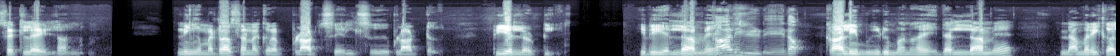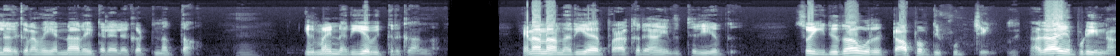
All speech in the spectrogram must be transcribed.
செட்டில் ஆகிடலான்னு நீங்கள் மெட்ராஸில் நடக்கிற பிளாட் சேல்ஸு பிளாட்டு பிஎல்ஓடி இது எல்லாமே காலி வீடு இடம். காலி வீடு மனை இதெல்லாமே இந்த அமெரிக்காவில் இருக்கிறவன் என்ஆர்ஐ தலையில் கட்டினது தான். இது மாதிரி நிறைய விற்றுருக்காங்க ஏன்னா நான் நிறைய பார்க்குறேன் இது தெரியுது. ஸோ இதுதான் ஒரு top of the food chain அதான் எப்படின்னா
